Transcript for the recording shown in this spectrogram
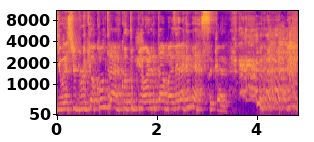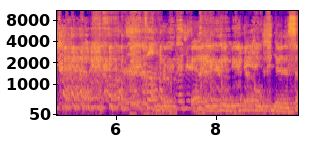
E o Westbrook é o contrário, quanto pior ele tá, mais ele arremessa, cara. ele tem muita confiança.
